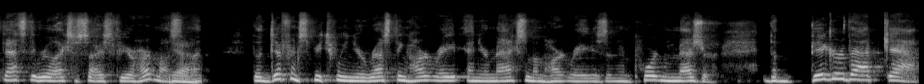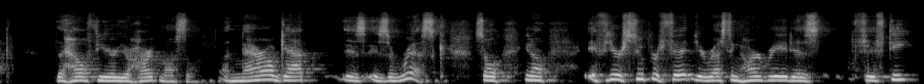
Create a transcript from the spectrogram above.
that's the real exercise for your heart muscle yeah the difference between your resting heart rate and your maximum heart rate is an important measure. The bigger that gap, the healthier your heart muscle. A narrow gap is is a risk. So, you know, if you're super fit, your resting heart rate is 50,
